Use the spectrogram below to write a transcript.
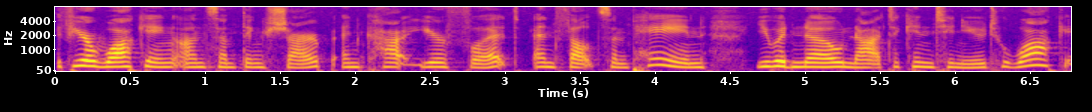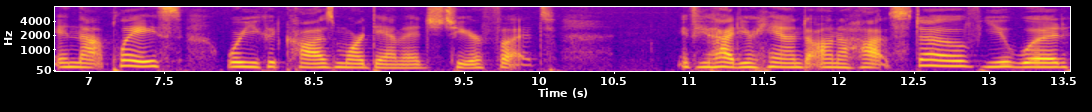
If you're walking on something sharp and cut your foot and felt some pain, you would know not to continue to walk in that place where you could cause more damage to your foot. If you had your hand on a hot stove, you would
